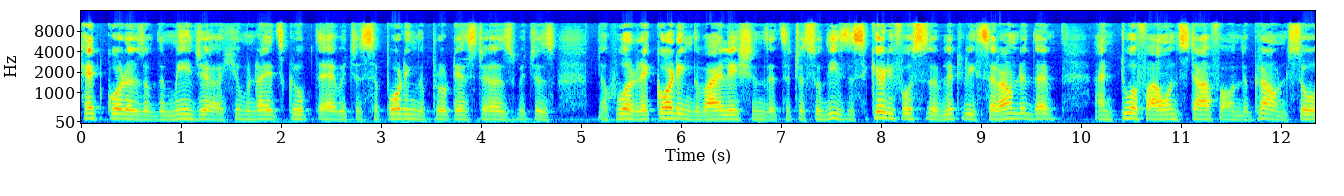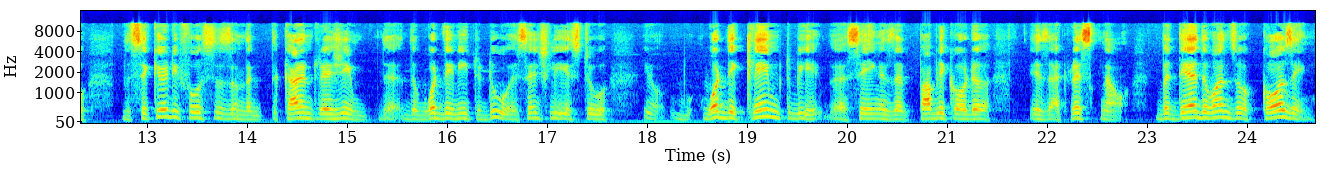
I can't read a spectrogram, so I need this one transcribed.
headquarters of the major human rights group there, which is supporting the protesters, which is uh, who are recording the violations, etc. So these the security forces have literally surrounded them, and two of our own staff are on the ground. So the security forces and the, the current regime, the, the, what they need to do essentially is to, you know, what they claim to be uh, saying is that public order is at risk now, but they are the ones who are causing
